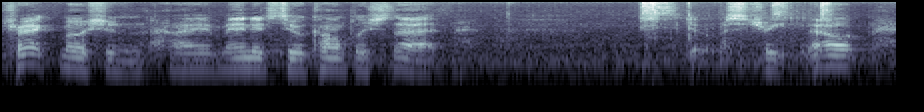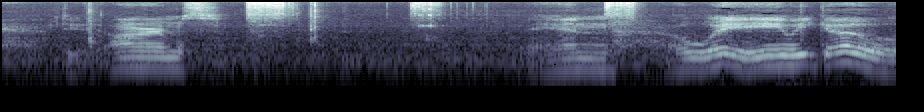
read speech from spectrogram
track motion, I managed to accomplish that. Get him straightened out do the arms. And away we go.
